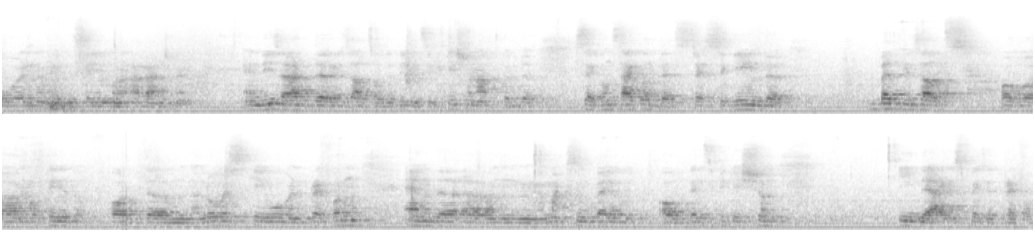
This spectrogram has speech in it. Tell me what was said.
oven with the same arrangement. And these are the results of the densification after the second cycle that stress again the bad results of um, obtained for the um, lowest K woven preform and the um, maximum value of densification in the highest placed preform.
